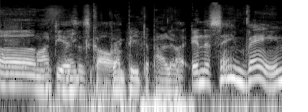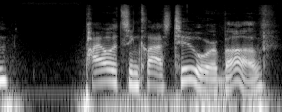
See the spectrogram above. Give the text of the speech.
Um, Monty, as it's called. Grumpy DiPaolo. Uh, in the same vein, pilots in class two or above,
